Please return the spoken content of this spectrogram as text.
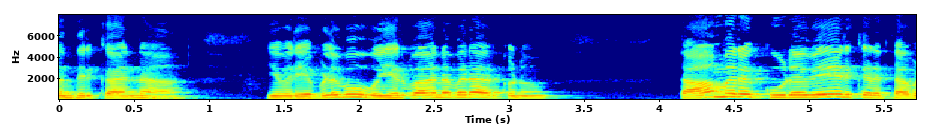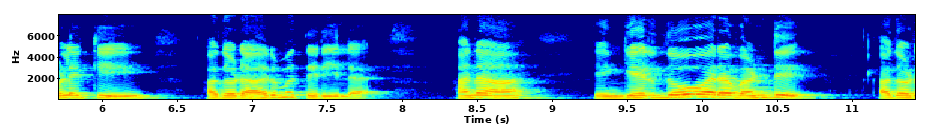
வந்திருக்கான்னா இவர் எவ்வளவு உயர்வானவராக இருக்கணும்? தாமரை கூடவே இருக்கிற தவளைக்கு அதோட அருமை தெரியல. ஆனால் எங்கேருந்தோ வர வண்டு அதோட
